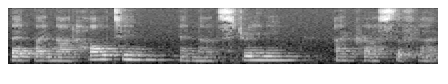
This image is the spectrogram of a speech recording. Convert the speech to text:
that by not halting and not straining, I cross the flood.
